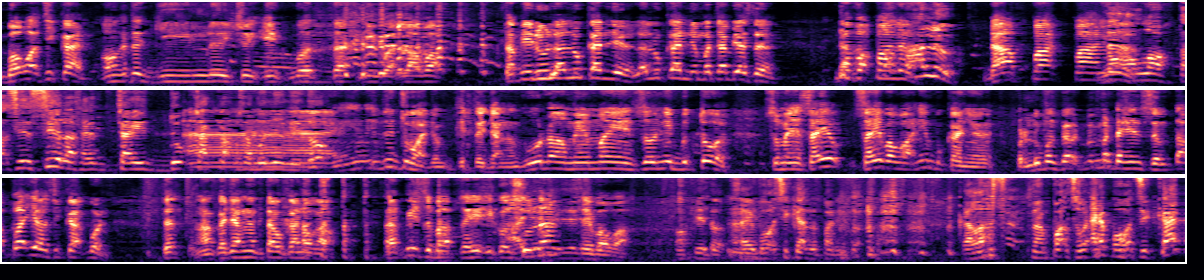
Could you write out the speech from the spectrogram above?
bawa cikan. Orang kata gila Syed botak ni buat lawak. Tapi dulu lalukan je, lalukan je macam biasa. Dapat pahala. pahala? Dapat pahala. Ya Allah, tak sia-sia lah saya cari duk cakap pasal benda ni tu. Ah, Itu cuma kita jangan guna main-main. So ni betul. Sebenarnya saya saya bawa ni bukannya perlu memang memang dah handsome, tak payah sikat pun. Ha, kau jangan ketahukan orang. Tapi sebab saya ikut sunnah, Ah, ya, ya, ya. saya bawa. Okey tu, saya bawa sikat lepas ni tu. Kalau nampak Suhaib bawa sikat,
